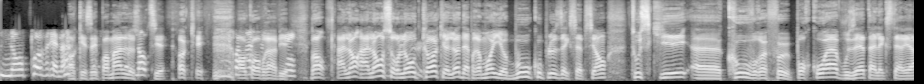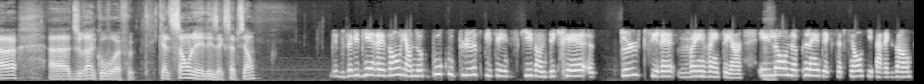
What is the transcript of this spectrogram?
Non, pas vraiment. OK, c'est pas mal le Non. soutien. OK, on comprend bien. Bon, allons, allons sur l'autre cas que là, d'après moi, il y a beaucoup plus d'exceptions. Tout ce qui est euh, couvre-feu. Pourquoi vous êtes à l'extérieur euh, durant le couvre-feu? Quelles sont les, les exceptions? Vous avez bien raison, il y en a beaucoup plus qui est indiqué dans le décret euh, 2-2021. Et là, on a plein d'exceptions qui est, par exemple,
